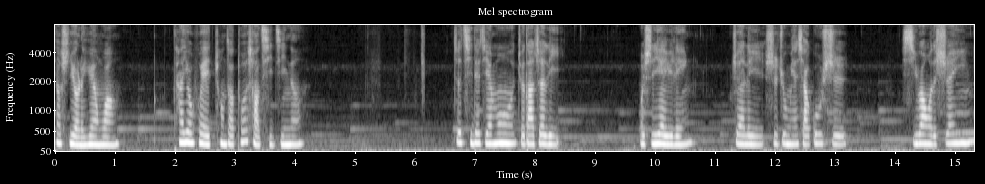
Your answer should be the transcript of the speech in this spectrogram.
要是有了愿望，他又会创造多少奇迹呢？这期的节目就到这里，我是叶雨林，这里是助眠小故事，希望我的声音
